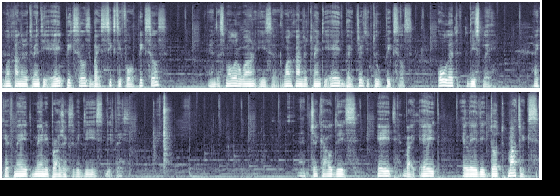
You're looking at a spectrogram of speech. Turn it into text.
128 pixels by 64 pixels and the smaller one is uh, 128 by 32 pixels OLED display. I have made many projects with these displays. And check out this 8 by 8 LED dot matrix.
